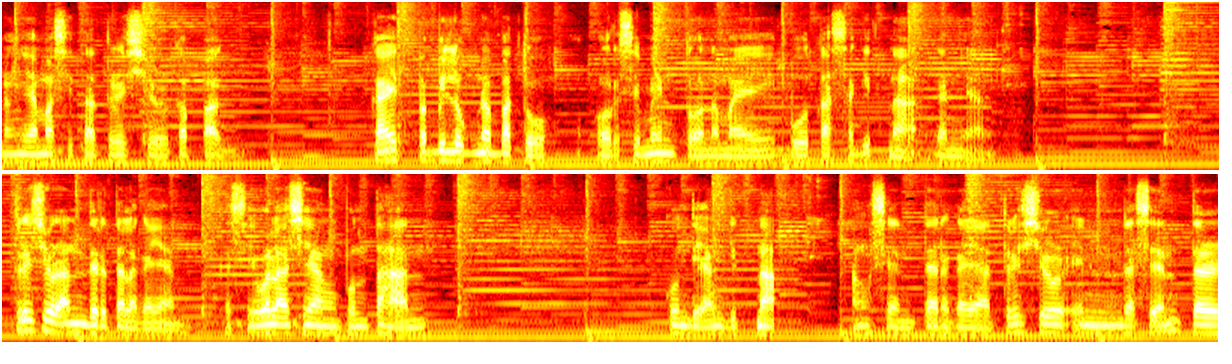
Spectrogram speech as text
ng Yamashita treasure kapag kahit pabilog na bato or semento na may butas sa gitna, ganyan, treasure under talaga yan. Kasi wala siyang puntahan kundi ang gitna ang center. Kaya treasure in the center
